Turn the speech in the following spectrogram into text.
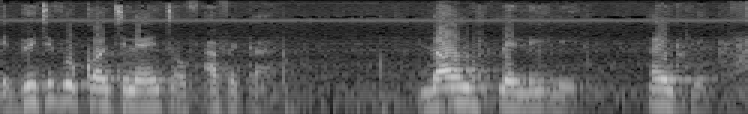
the beautiful continent of Africa. Long may live. Thank you.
